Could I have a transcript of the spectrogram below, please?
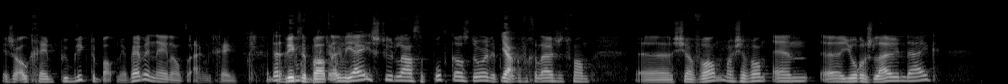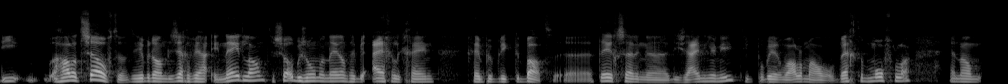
is er ook geen publiek debat meer. We hebben in Nederland eigenlijk geen dat- publiek debat. En jij stuurde laatst een podcast door. Daar heb ik Ja. ook even geluisterd van Chavan. Maar Chavan en eh, Joris Luijendijk, die hadden hetzelfde. Die, hebben dan, die zeggen van ja, in Nederland, zo bijzonder, in Nederland heb je eigenlijk geen, geen publiek debat. Eh, tegenstellingen die zijn hier niet. Die proberen we allemaal weg te moffelen. En dan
